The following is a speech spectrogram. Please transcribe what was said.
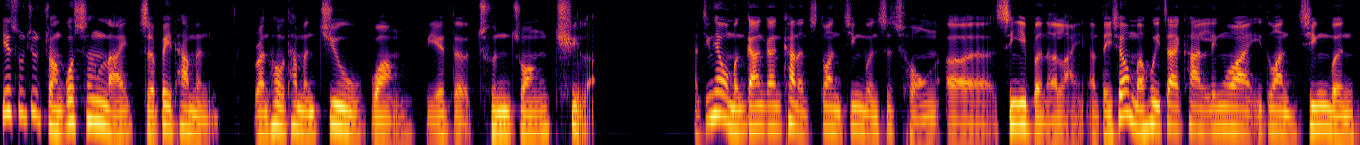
耶稣就转过身来责备他们，然后他们就往别的村庄去了。啊，今天我们刚刚看的这段经文是从呃新译本而来啊，等一下我们会再看另外一段经文。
